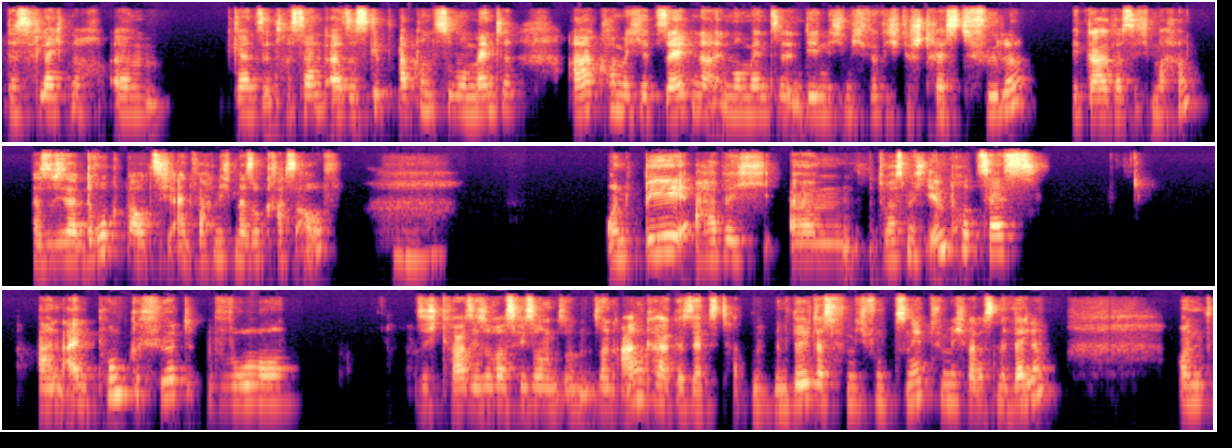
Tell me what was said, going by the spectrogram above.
Das ist vielleicht noch ähm, ganz interessant. Also es gibt ab und zu Momente, A, komme ich jetzt seltener in Momente, in denen ich mich wirklich gestresst fühle, egal was ich mache. Also dieser Druck baut sich einfach nicht mehr so krass auf. Mhm. Und B, habe ich, ähm, du hast mich im Prozess an einen Punkt geführt, wo sich quasi sowas wie so ein, so, ein, so ein Anker gesetzt hat mit einem Bild, das für mich funktioniert. Für mich war das eine Welle. Und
